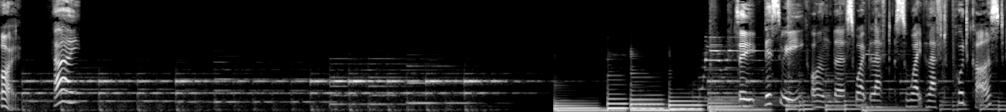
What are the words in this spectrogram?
Hi. Hi. So, this week on the Swipe Left, Swipe Left podcast,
